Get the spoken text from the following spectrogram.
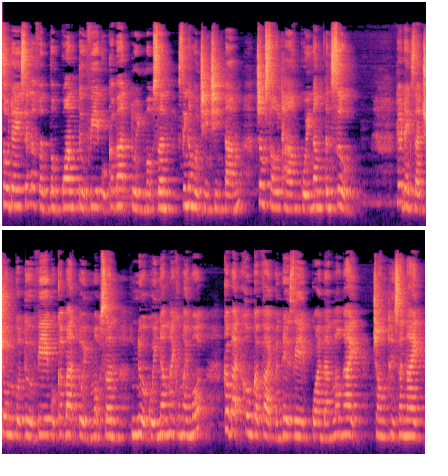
Sau đây sẽ là phần tổng quan tử vi của các bạn tuổi Mậu Dần sinh năm 1998 trong 6 tháng cuối năm Tân Sửu. Theo đánh giá chung của tử vi của các bạn tuổi Mậu Dần nửa cuối năm 2021, các bạn không gặp phải vấn đề gì quá đáng lo ngại trong thời gian này.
